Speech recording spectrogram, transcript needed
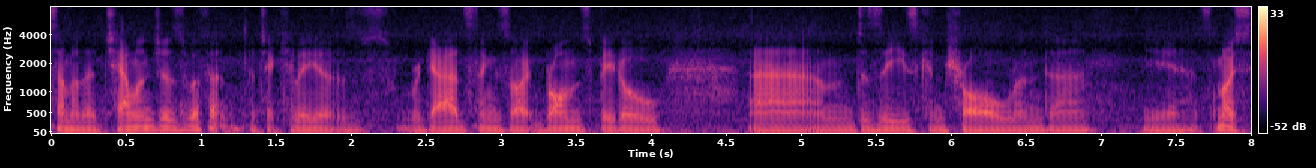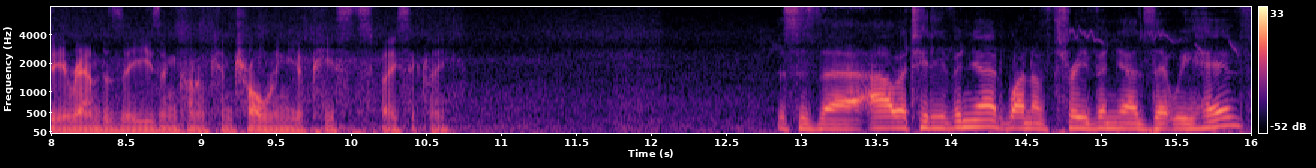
some of the challenges with it, particularly as regards things like bronze beetle, um, disease control, and uh, yeah, it's mostly around disease and kind of controlling your pests basically. This is the Awatere vineyard, one of three vineyards that we have.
